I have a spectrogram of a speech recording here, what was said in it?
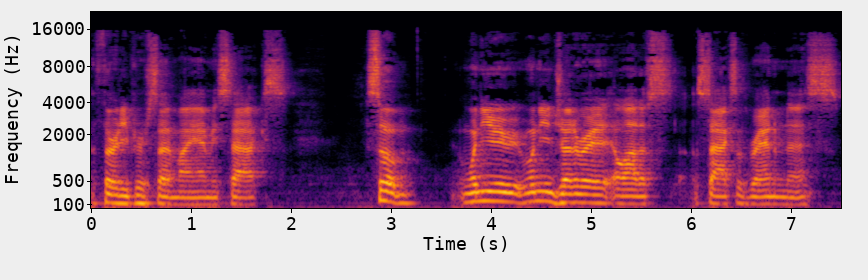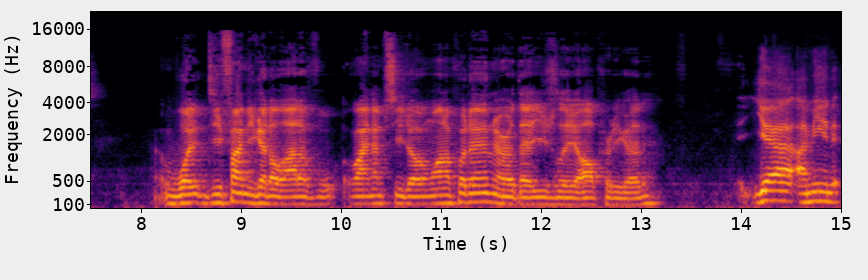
30% Miami stacks. So when you when you generate a lot of stacks with randomness, what do you find you get a lot of lineups you don't want to put in, or are they usually all pretty good? Yeah, I mean,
